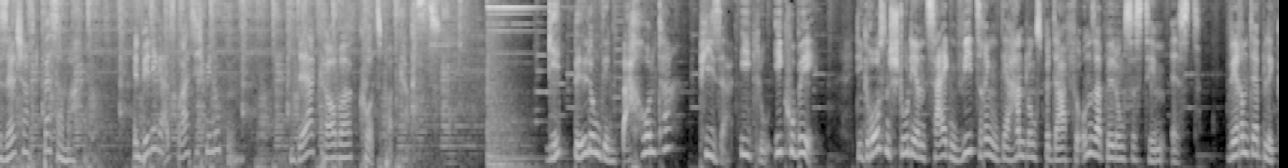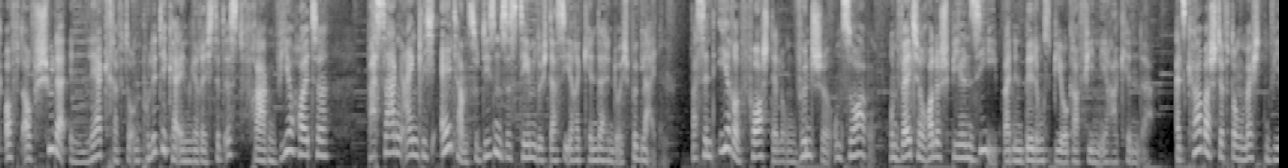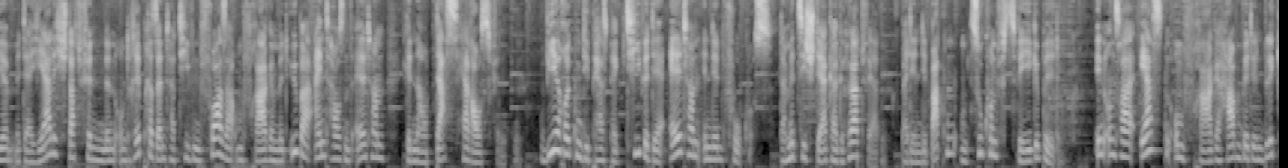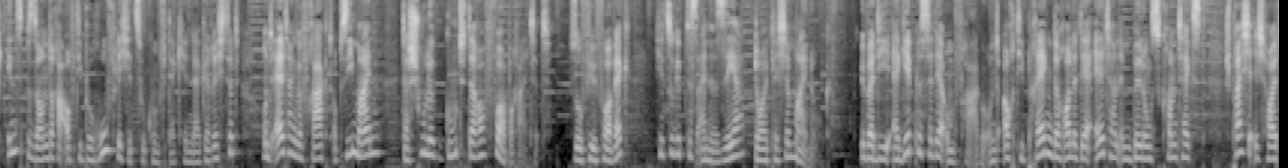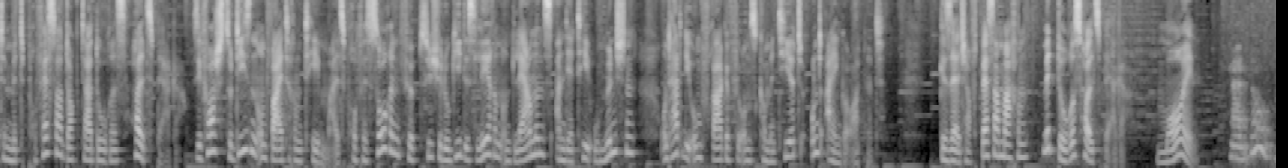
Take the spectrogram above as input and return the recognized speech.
Gesellschaft besser machen. In weniger als 30 Minuten. Der Körper Kurz Podcast. Geht Bildung den Bach runter? PISA, IGLU, IQB. Die großen Studien zeigen, wie dringend der Handlungsbedarf für unser Bildungssystem ist. Während der Blick oft auf SchülerInnen, Lehrkräfte und PolitikerInnen gerichtet ist, fragen wir heute, was sagen eigentlich Eltern zu diesem System, durch das sie ihre Kinder hindurch begleiten? Was sind Ihre Vorstellungen, Wünsche und Sorgen? Und welche Rolle spielen Sie bei den Bildungsbiografien Ihrer Kinder? Als Körperstiftung möchten wir mit der jährlich stattfindenden und repräsentativen Forsa-Umfrage mit über 1000 Eltern genau das herausfinden. Wir rücken die Perspektive der Eltern in den Fokus, damit sie stärker gehört werden bei den Debatten um zukunftsfähige Bildung. In unserer ersten Umfrage haben wir den Blick insbesondere auf die berufliche Zukunft der Kinder gerichtet und Eltern gefragt, ob sie meinen, dass Schule gut darauf vorbereitet. So viel vorweg, hierzu gibt es eine sehr deutliche Meinung. Über die Ergebnisse der Umfrage und auch die prägende Rolle der Eltern im Bildungskontext spreche ich heute mit Professor Dr. Doris Holzberger. Sie forscht zu diesen und weiteren Themen als Professorin für Psychologie des Lehren und Lernens an der TU München und hat die Umfrage für uns kommentiert und eingeordnet. Gesellschaft besser machen mit Doris Holzberger. Moin. Hallo.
